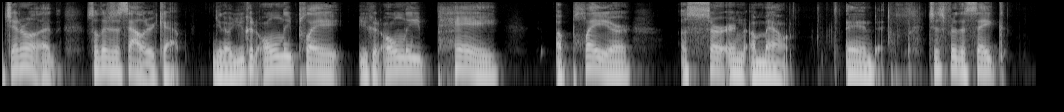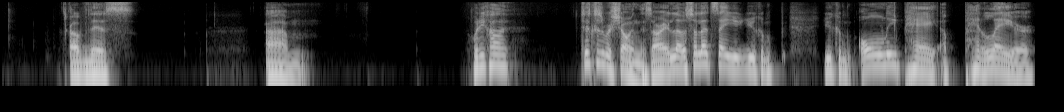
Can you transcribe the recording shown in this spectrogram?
general. Uh, so there's a salary cap. You know, you could only play you could only pay a player a certain amount. And just for the sake of this, um, what do you call it? Just because we're showing this, all right. So let's say you, you can you can only pay a player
